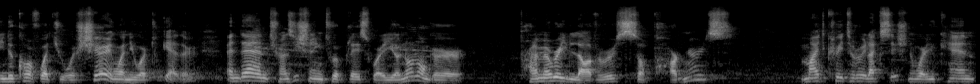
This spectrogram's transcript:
in the core of what you were sharing when you were together, and then transitioning to a place where you're no longer primary lovers or partners might create a relaxation where you can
